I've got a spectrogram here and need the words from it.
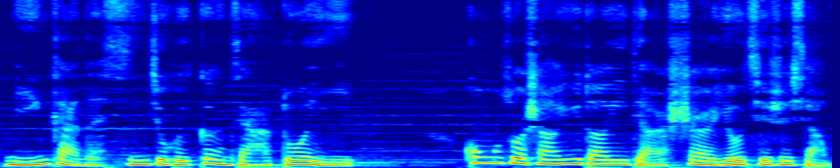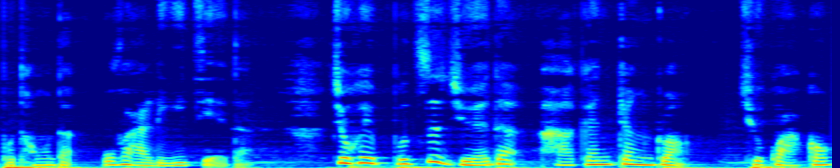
敏感的心就会更加多疑。工作上遇到一点事儿，尤其是想不通的、无法理解的，就会不自觉的啊跟症状去挂钩。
